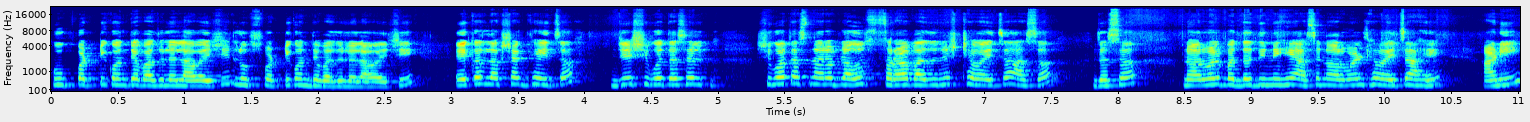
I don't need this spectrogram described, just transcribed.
हुक पट्टी कोणत्या बाजूला लावायची लूप्स पट्टी कोणत्या बाजूला लावायची. एकच लक्षात घ्यायचं जे शिवत असेल शिवत असणारं ब्लाऊज सरळ बाजूनेच ठेवायचं असं. जसं नॉर्मल पद्धतीने हे असं नॉर्मल ठेवायचं आहे आणि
